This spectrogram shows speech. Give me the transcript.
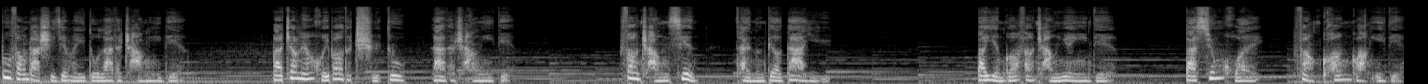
不妨把时间维度拉得长一点，把丈量回报的尺度拉得长一点，放长线才能钓大鱼。把眼光放长远一点，把胸怀放宽广一点。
